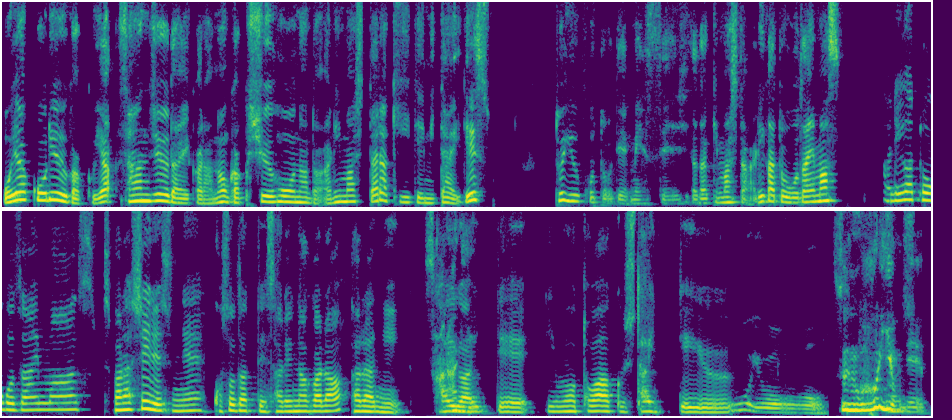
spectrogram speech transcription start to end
親子留学や30代からの学習法などありましたら聞いてみたいです。ということでメッセージいただきました。ありがとうございます。ありがとうございます。素晴らしいですね。子育てされながら、さらに海外でリモートワークしたいっていう。そうよ。すごいよね。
